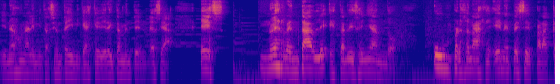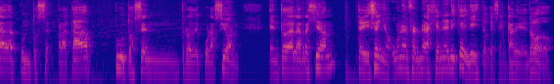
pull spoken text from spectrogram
Y no es una limitación técnica, es que directamente. O sea, es. No es rentable estar diseñando un personaje NPC para cada punto. Para cada puto centro de curación en toda la región. Te diseño una enfermera genérica y listo, que se encargue de todo.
